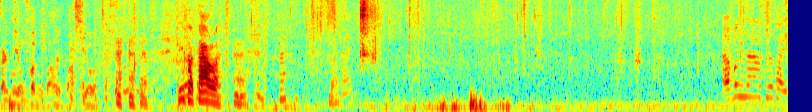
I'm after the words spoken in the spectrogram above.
rắc nhiều phân quá rồi quá siêu rồi. Kỹ thuật cao rồi. Đấy. À, vâng à, thưa thầy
